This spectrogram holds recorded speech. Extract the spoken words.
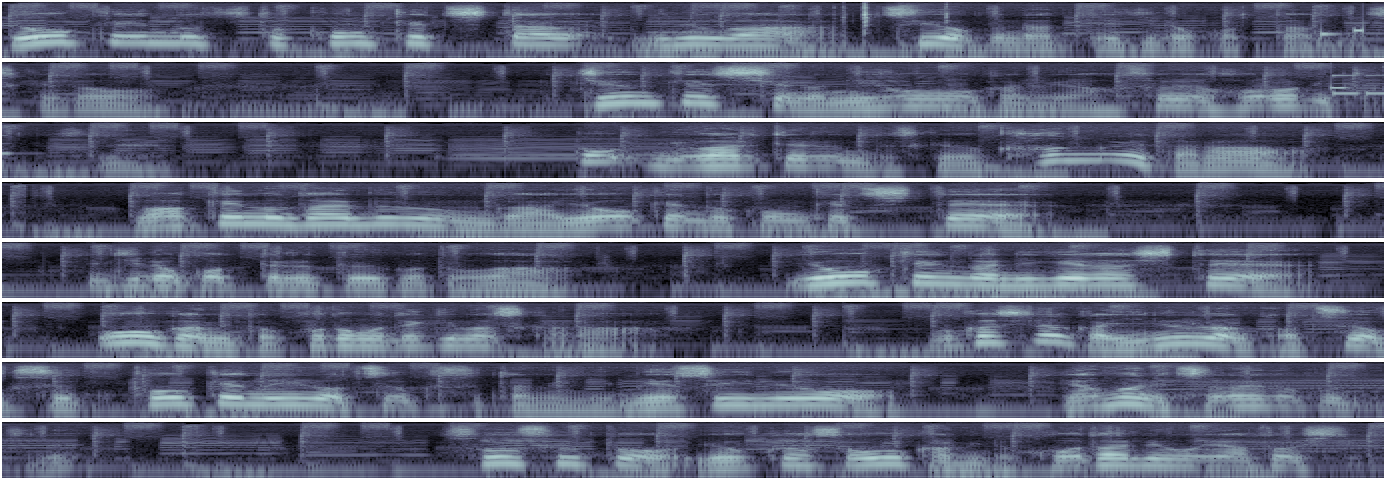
猟犬の血と混血した犬は強くなって生き残ったんですけど純血種のニホンオオカミはそれで滅びたんですね。と言われてるんですけど考えたら和犬の大部分が猟犬と混血して生き残ってるということは猟犬が逃げ出して狼と子供できますから昔なんか犬なんかを強くする刀剣の犬を強くするためにメス犬を山につないでおくんですね。そうすると翌朝狼の子種を宿して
